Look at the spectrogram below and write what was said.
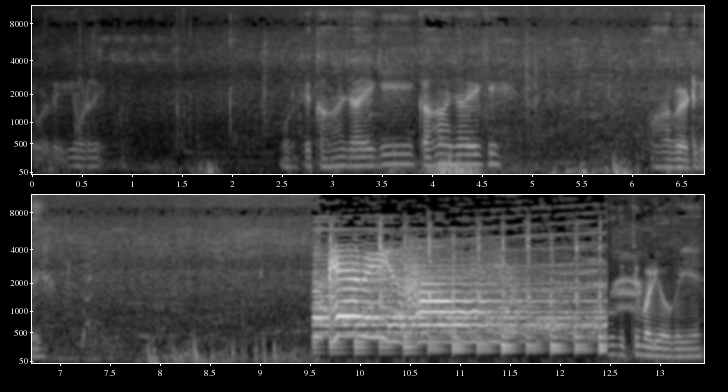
उड़ गई उड़ गई उड़ के कहाँ जाएगी कहाँ जाएगी? वहाँ बैठ गई। वो कितनी बड़ी हो गई है।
